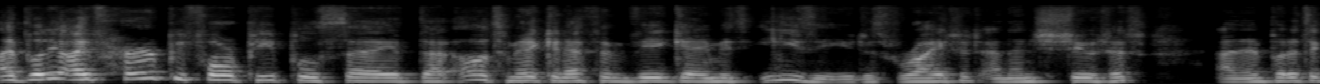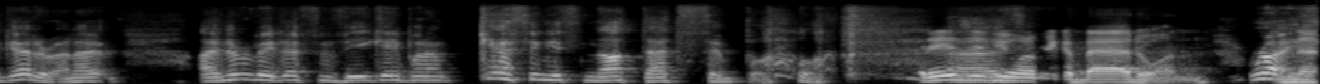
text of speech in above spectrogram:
I, I believe I've heard before people say that oh, to make an FMV game is easy. You just write it and then shoot it and then put it together, and I I've never made an FMV game, but I'm guessing it's not that simple. It is uh, if you want to make a bad one, right?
